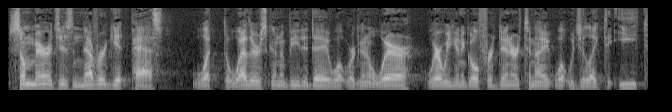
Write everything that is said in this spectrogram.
Some marriages never get past what the weather's going to be today, what we're going to wear, where are we going to go for dinner tonight, what would you like to eat?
